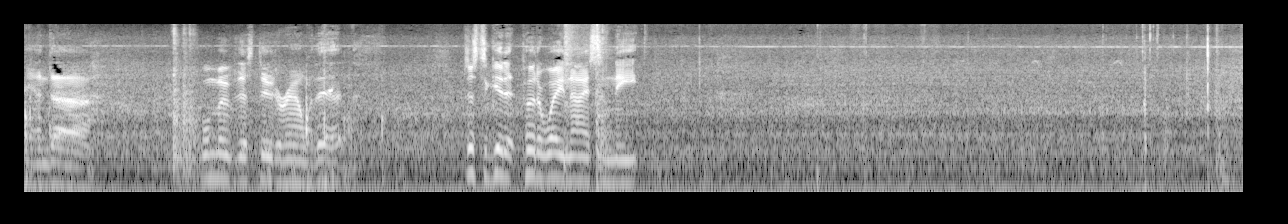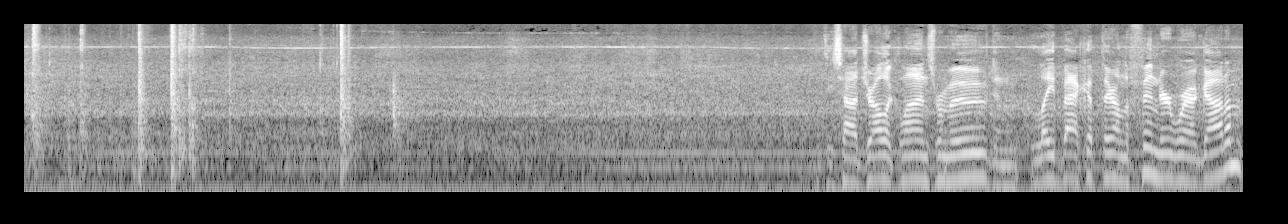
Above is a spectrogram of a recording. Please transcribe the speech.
and uh, we'll move this dude around with it just to get it put away nice and neat. Hydraulic lines removed and laid back up there on the fender where I got them.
